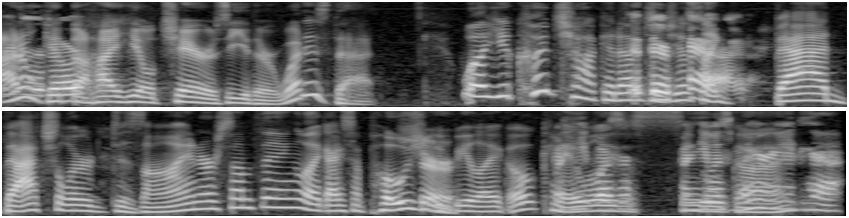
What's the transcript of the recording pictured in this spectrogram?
I, I don't the get door. the high heel chairs either. What is that? Well, you could chalk it up to just bad. like bad bachelor design or something. Like I suppose you could be like, But okay, he well, a wasn't when single he was guy. married. Yeah,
